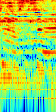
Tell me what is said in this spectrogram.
righteous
